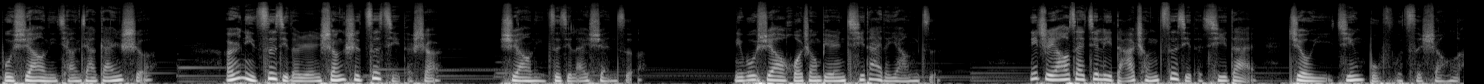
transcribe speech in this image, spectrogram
不需要你强加干涉；而你自己的人生是自己的事儿，需要你自己来选择。你不需要活成别人期待的样子，你只要在尽力达成自己的期待，就已经不负此生了。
